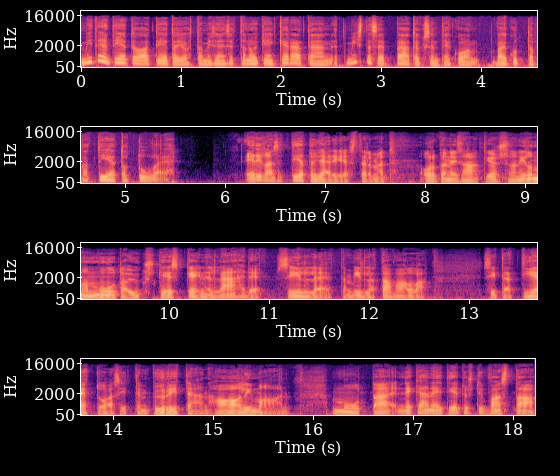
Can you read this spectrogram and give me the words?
Miten tietoa tietojohtamiseen sitten oikein kerätään, että mistä se päätöksentekoon vaikuttava tieto tulee? Erilaiset tietojärjestelmät organisaatioissa on ilman muuta yksi keskeinen lähde sille, että millä tavalla – sitä tietoa sitten pyritään haalimaan, mutta nekään ei tietysti vastaa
